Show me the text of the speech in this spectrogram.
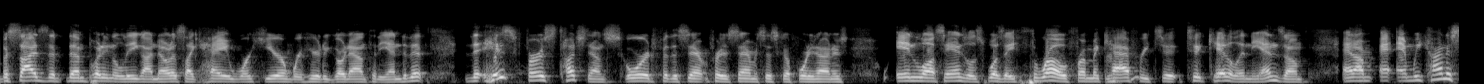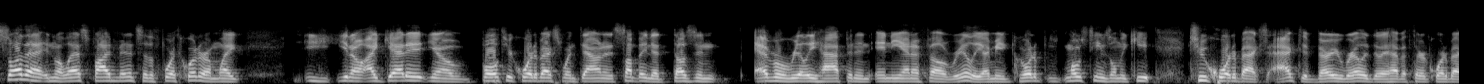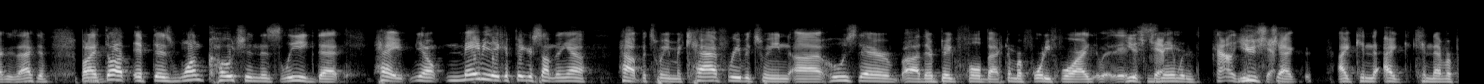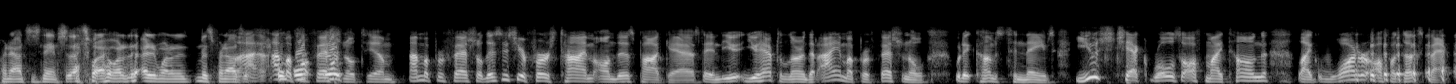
besides the, them putting the league on notice, like, hey, we're here and we're here to go down to the end of it. The, his first touchdown scored for the San, for the San Francisco 49ers in Los Angeles was a throw from mm-hmm. McCaffrey to, to Kittle in the end zone, and I'm and we kind of saw that in the last five minutes of the fourth quarter. I'm like you know, I get it. You know, both your quarterbacks went down, and it's something that doesn't ever really happen in, in the NFL, really. I mean, quarter, most teams only keep two quarterbacks active. Very rarely do they have a third quarterback who's active. But mm-hmm. I thought if there's one coach in this league that, hey, you know, maybe they could figure something out. How between McCaffrey, between uh, who's their uh, their big fullback, number forty four? I, his name would Kyle Juszczyk. I can I can never pronounce his name, so that's why I wanted I didn't want to mispronounce well, it. I, am a or, professional, or, Tim. I'm a professional. This is your first time on this podcast, and you you have to learn that I am a professional when it comes to names. Juszczyk rolls off my tongue like water off a duck's back.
